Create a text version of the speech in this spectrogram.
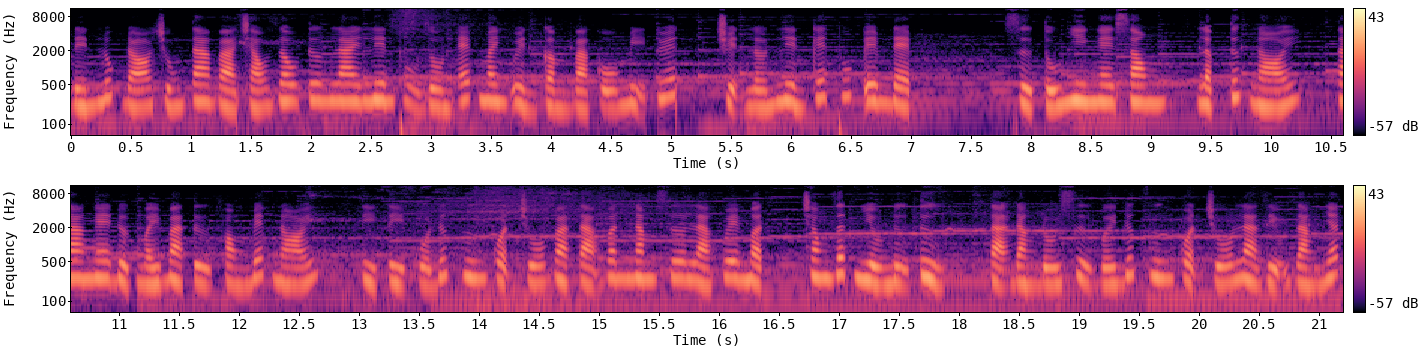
Đến lúc đó chúng ta và cháu dâu tương lai liên thủ dồn ép Manh Uyển Cầm và Cố Mỹ Tuyết, chuyện lớn liền kết thúc êm đẹp. Sử Tú Nhi nghe xong, lập tức nói, ta nghe được mấy bà tử phòng bếp nói, tỷ tỷ của Đức Hưng quận chúa và Tạ Vân năm xưa là khuê mật, trong rất nhiều nữ tử, Tạ Đằng đối xử với Đức Hưng quận chúa là dịu dàng nhất.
